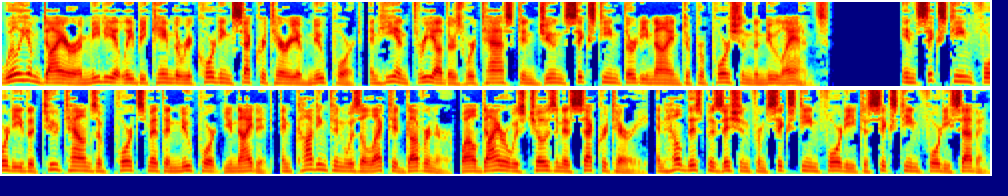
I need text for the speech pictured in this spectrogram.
William Dyer immediately became the recording secretary of Newport, and he and three others were tasked in June 1639 to proportion the new lands. In 1640 the two towns of Portsmouth and Newport united, and Coddington was elected governor, while Dyer was chosen as secretary, and held this position from 1640 to 1647.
